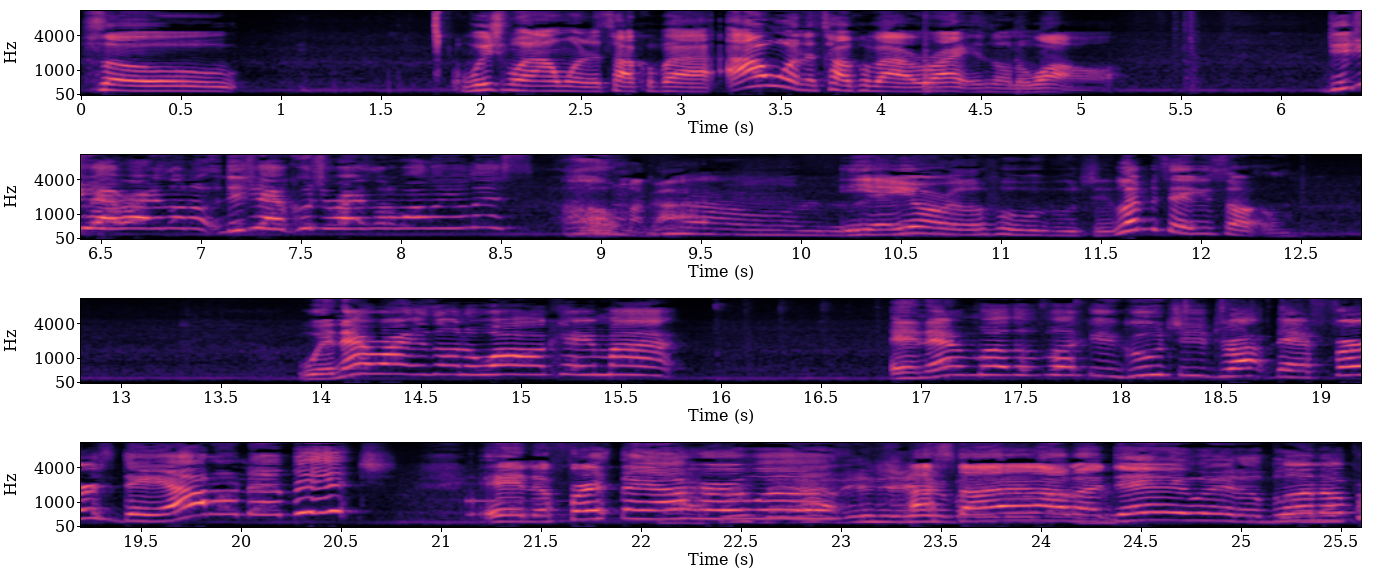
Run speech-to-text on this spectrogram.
So, which one I want to talk about? I want to talk about writings on the wall. Did you have writings on the? Did you have Gucci writings on the wall on your list? Oh my god. No. Yeah, you don't really fool with Gucci. Let me tell you something. When that writings on the wall came out, and that motherfucking Gucci dropped that first day out on that bitch, and the first thing I heard was, I started out my day with a blunt of Blunt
